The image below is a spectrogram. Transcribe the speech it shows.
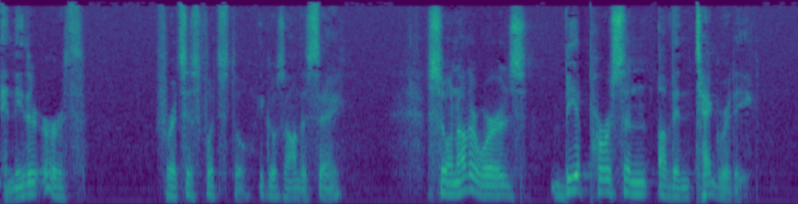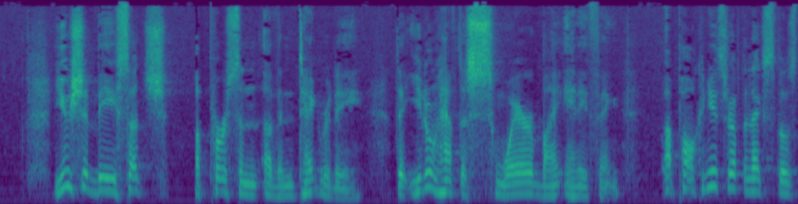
and neither earth, for it's his footstool, he goes on to say. So, in other words, be a person of integrity. You should be such a person of integrity that you don't have to swear by anything. Uh, Paul, can you throw up the next those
